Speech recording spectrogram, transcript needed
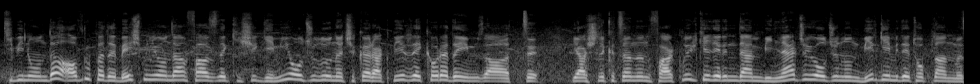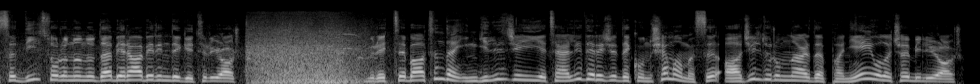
2010'da Avrupa'da 5 milyondan fazla kişi gemi yolculuğuna çıkarak bir rekora da imza attı. Yaşlı kıtanın farklı ülkelerinden binlerce yolcunun bir gemide toplanması dil sorununu da beraberinde getiriyor. Mürettebatın da İngilizceyi yeterli derecede konuşamaması acil durumlarda paniğe yol açabiliyor.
